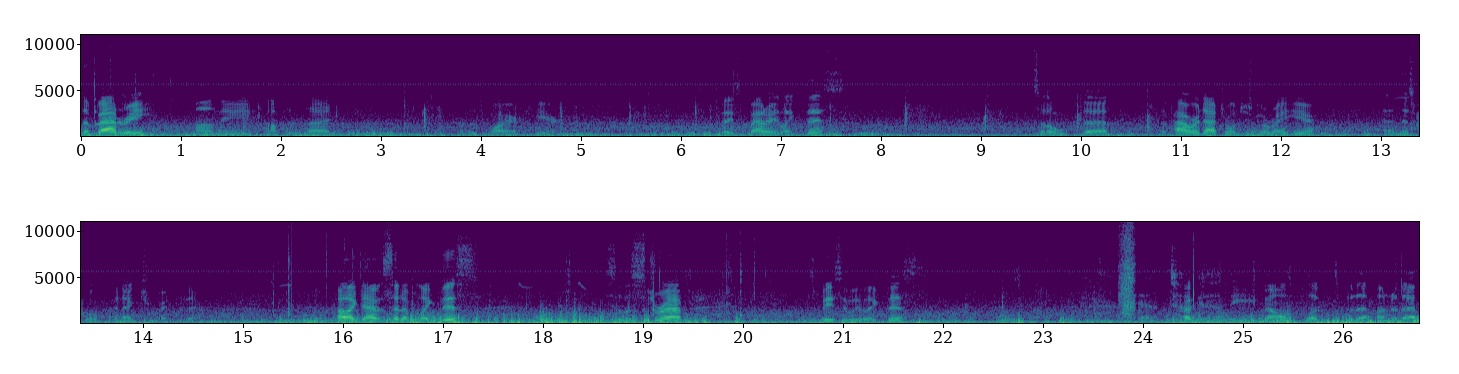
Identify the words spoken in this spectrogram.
the battery on the opposite side of this wire here. Place the battery like this. So the, the, the power adapter will just go right here and then this will connect right to there. I like to have it set up like this. So the strap basically like this. And tuck the balance plug, let's put that under that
